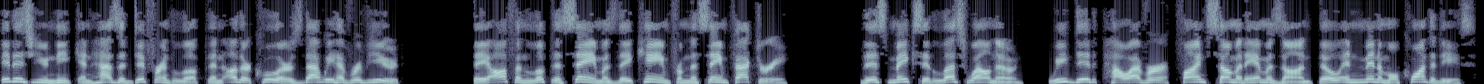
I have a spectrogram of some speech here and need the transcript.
It is unique and has a different look than other coolers that we have reviewed. They often look the same as they came from the same factory. This makes it less well known. We did, however, find some at Amazon, though in minimal quantities.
